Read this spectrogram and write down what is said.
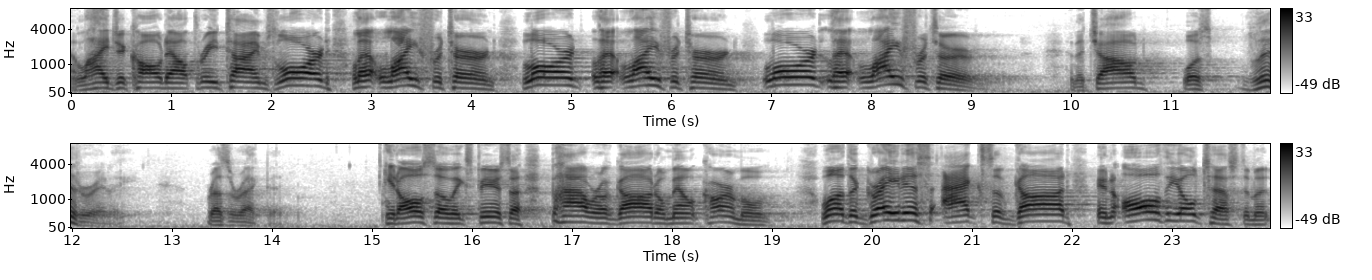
Elijah called out three times, Lord, let life return. Lord, let life return. Lord, let life return. And the child was literally resurrected. He'd also experienced the power of God on Mount Carmel. One of the greatest acts of God in all the Old Testament.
